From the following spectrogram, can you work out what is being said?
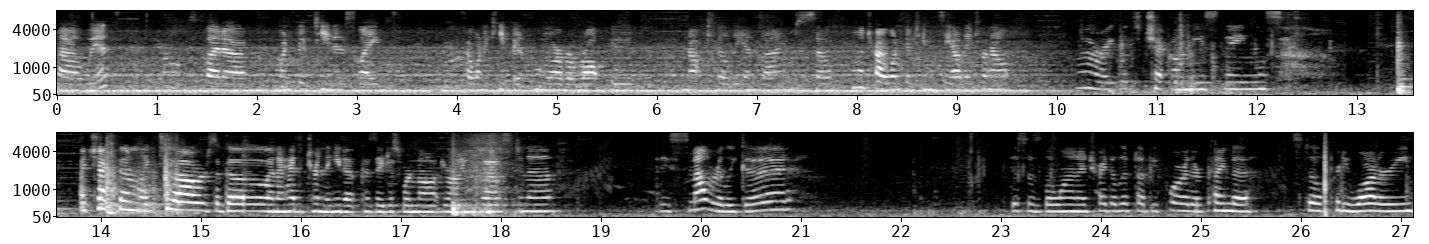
uh, with, but um, 115 is like if I want to keep it more of a raw food, not kill the enzymes. So I'm gonna try 115 and see how they turn out. All right, let's check on these things. I checked them like two hours ago and I had to turn the heat up because they just were not drying fast enough. They smell really good. This is the one I tried to lift up before. They're kind of still pretty watery.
